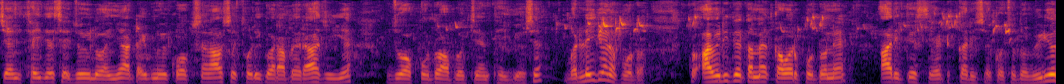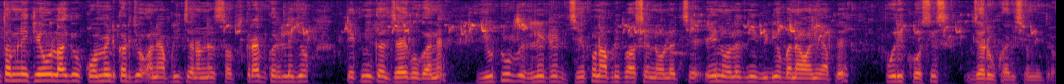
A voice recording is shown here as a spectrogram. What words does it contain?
ચેન્જ થઈ જશે. જોઈ લો, અહીંયા ટાઈપનું એક ઓપ્શન આવશે. થોડીક વાર આપણે રાહ જોઈએ. જો આ ફોટો આપણો ચેન્જ થઈ ગયો છે. બદલાઈ ગયો ને ફોટો તો આવી રીતે તમે કવર ફોટોને આ રીતે સેટ કરી શકો છો. તો વીડિયો તમને કેવો લાગ્યો કોમેન્ટ કરજો અને આપણી ચેનલને સબસ્ક્રાઈબ કરી લેજો. ટેકનિકલ જય ગોગાને યુટ્યુબ રિલેટેડ જે પણ આપણી પાસે નોલેજ છે, એ નોલેજની વીડિયો બનાવવાની આપણે પૂરી કોશિશ જરૂર કરીશું મિત્રો.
